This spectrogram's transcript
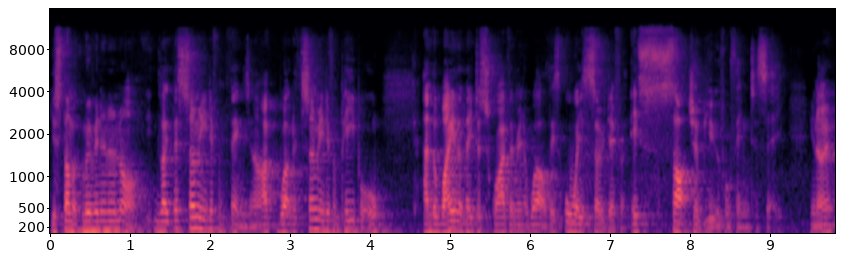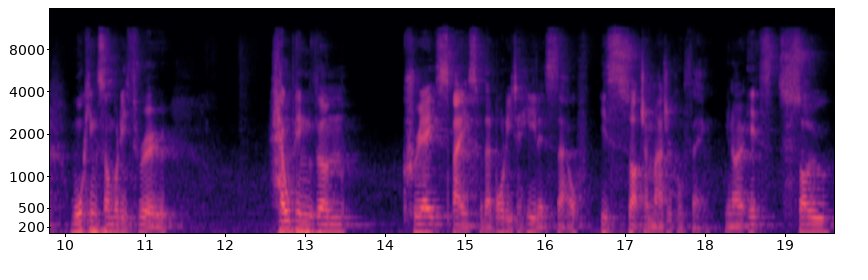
your stomach moving in a knot. Like there's so many different things. You know, I've worked with so many different people And the way that they describe their inner world is always so different. It's such a beautiful thing to see. You know, walking somebody through, helping them create space for their body to heal itself is such a magical thing. You know, it's so,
